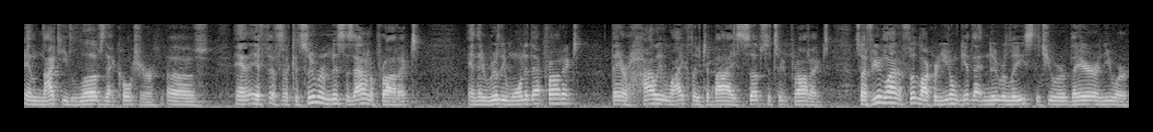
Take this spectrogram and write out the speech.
And Nike loves that culture of, and if if a consumer misses out on a product, and they really wanted that product, they are highly likely to buy a substitute product. So if you're in line at Foot Locker and you don't get that new release that you were there and you were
